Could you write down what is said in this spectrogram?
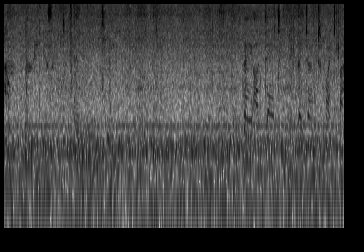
help. No, he isn't. They are dead if they don't fight back.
